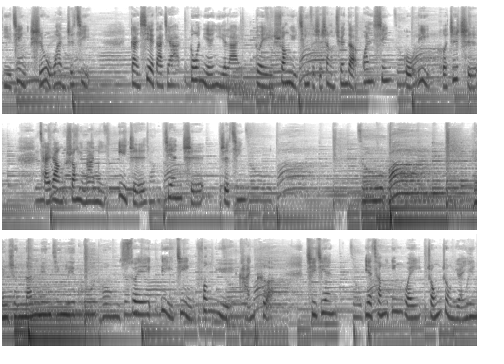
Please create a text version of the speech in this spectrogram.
已近十五万之际。感谢大家多年以来对双语亲子时尚圈的关心、鼓励和支持，才让双语妈咪一直坚持至今。走吧，走吧，生难免经历苦痛。虽历尽风雨坎坷，期间也曾因为种种原因。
